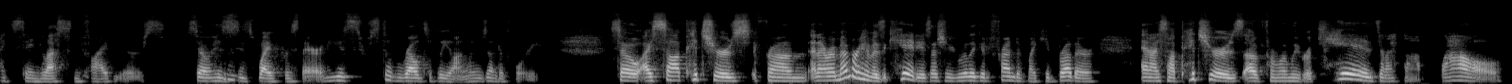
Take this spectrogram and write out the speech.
I'd say, less than five years. So his mm. his wife was there, and he was still relatively young; he was under forty. So I saw pictures from, and I remember him as a kid. He was actually a really good friend of my kid brother. And I saw pictures of from when we were kids, and I thought, wow.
